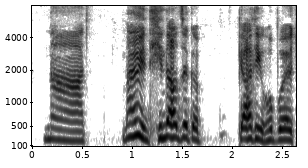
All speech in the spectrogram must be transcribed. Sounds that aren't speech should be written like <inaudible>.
那曼宇听到这个标题会不会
